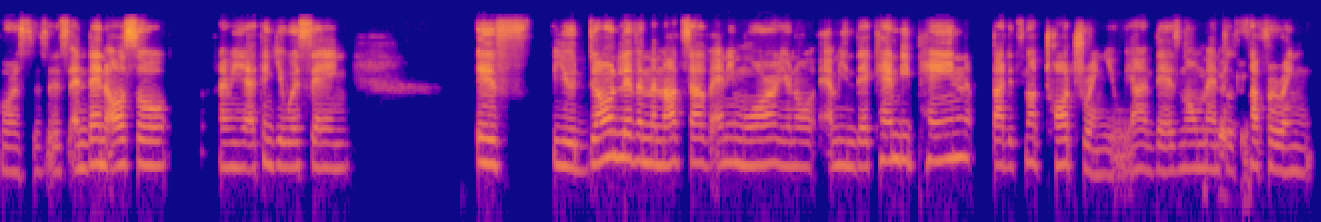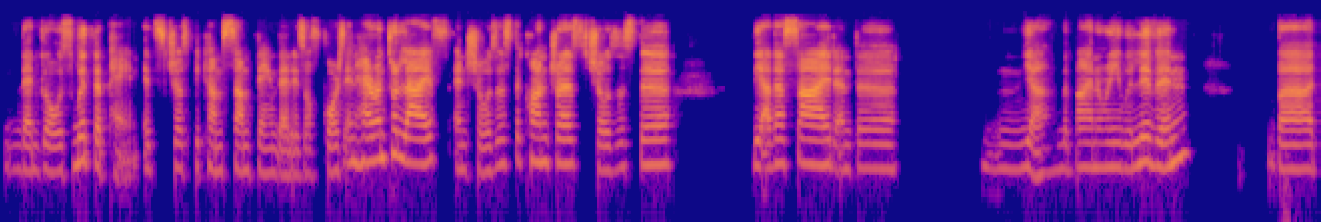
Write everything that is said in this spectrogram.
course, this is. And then also, I mean, I think you were saying if you don't live in the not self anymore, you know, I mean, there can be pain, but it's not torturing you. Yeah, there's no mental exactly. suffering that goes with the pain. It's just becomes something that is, of course, inherent to life and shows us the contrast, shows us the the other side and the mm, yeah the binary we live in. But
